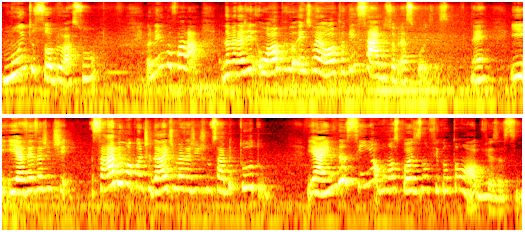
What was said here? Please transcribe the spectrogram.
muito sobre o assunto. Eu nem vou falar. Na verdade, o óbvio, ele só é óbvio para quem sabe sobre as coisas, né? E, e às vezes a gente sabe uma quantidade, mas a gente não sabe tudo. E ainda assim, algumas coisas não ficam tão óbvias assim.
